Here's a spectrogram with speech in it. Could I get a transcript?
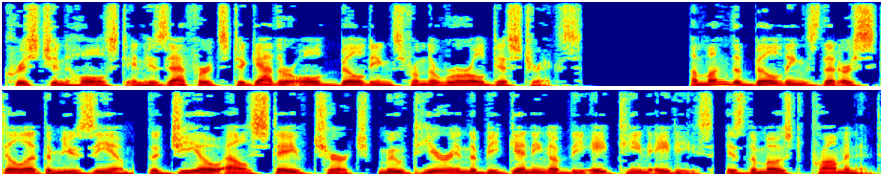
Christian Holst in his efforts to gather old buildings from the rural districts. Among the buildings that are still at the museum, the Gol Stave Church, moved here in the beginning of the 1880s, is the most prominent.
